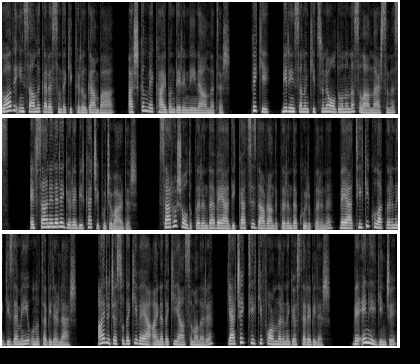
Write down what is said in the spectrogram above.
doğa ve insanlık arasındaki kırılgan bağı, aşkın ve kaybın derinliğini anlatır. Peki, bir insanın kitsune olduğunu nasıl anlarsınız? Efsanelere göre birkaç ipucu vardır. Sarhoş olduklarında veya dikkatsiz davrandıklarında kuyruklarını veya tilki kulaklarını gizlemeyi unutabilirler. Ayrıca sudaki veya aynadaki yansımaları, gerçek tilki formlarını gösterebilir. Ve en ilginci,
